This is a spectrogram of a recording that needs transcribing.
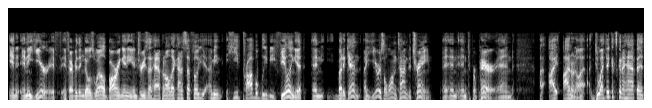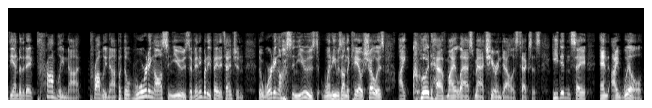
in in a year if if everything goes well, barring any injuries that happen, all that kind of stuff. So I mean, he'd probably be feeling it. And but again, a year is a long time to train and and, and to prepare. And I, I don't know. Do I think it's going to happen at the end of the day? Probably not. Probably not. But the wording Austin used, if anybody paid attention, the wording Austin used when he was on the KO show is, I could have my last match here in Dallas, Texas. He didn't say, and I will,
